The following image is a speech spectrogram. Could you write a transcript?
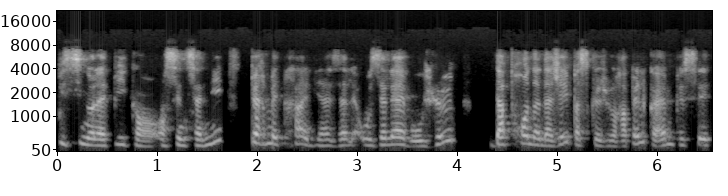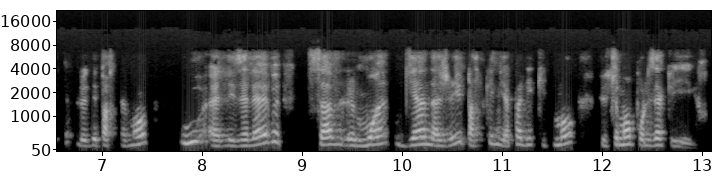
piscine olympique en, Seine-Saint-Denis permettra eh aux élèves aux Jeux d'apprendre à nager parce que je vous rappelle quand même que c'est le département où euh, les élèves savent le moins bien nager parce qu'il n'y a pas d'équipement justement pour les accueillir.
